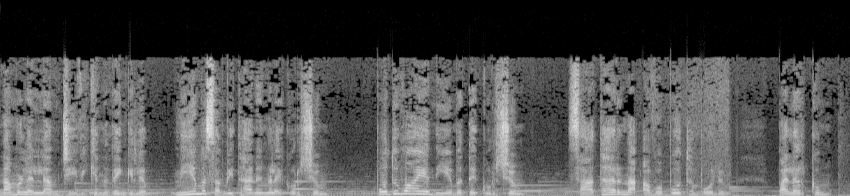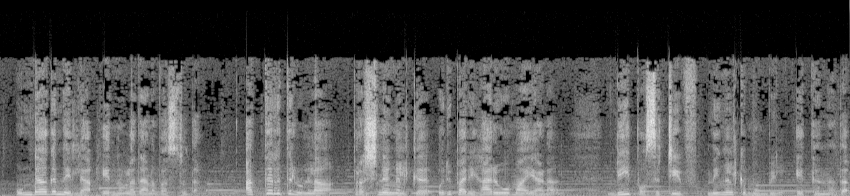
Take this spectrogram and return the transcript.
നമ്മളെല്ലാം ജീവിക്കുന്നതെങ്കിലും നിയമ സംവിധാനങ്ങളെക്കുറിച്ചും പൊതുവായ നിയമത്തെക്കുറിച്ചും സാധാരണ അവബോധം പോലും പലർക്കും ഉണ്ടാകുന്നില്ല എന്നുള്ളതാണ് വസ്തുത. അത്തരത്തിലുള്ള പ്രശ്നങ്ങൾക്ക് ഒരു പരിഹാരവുമായാണ് ബി പോസിറ്റീവ് നിങ്ങൾക്ക് മുമ്പിൽ എത്തുന്നത്.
